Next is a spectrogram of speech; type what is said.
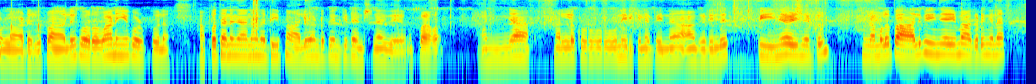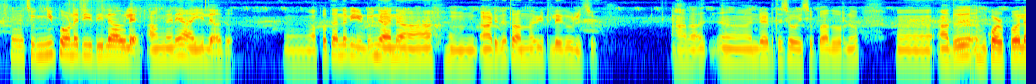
ഉള്ള ആടുകൾ. പാൽ കുറവാണെങ്കിൽ കുഴപ്പമില്ല. അപ്പോൾ തന്നെ ഞാൻ എന്നിട്ട് ഈ പാൽ കണ്ടപ്പോൾ എനിക്ക് ടെൻഷനായി മഞ്ഞ നല്ല കുറുകുറുന്നിരിക്കുന്നത് പിന്നെ അകിടിൽ പിഴിഞ്ഞ് കഴിഞ്ഞിട്ടും നമ്മൾ പാൽ പിഴിഞ്ഞ് കഴിയുമ്പോൾ അകിടിങ്ങനെ ചുങ്ങിപ്പോണ രീതിയിലാവില്ലേ അങ്ങനെ ആയില്ല അത്. അപ്പോൾ തന്നെ വീണ്ടും ഞാൻ ആ ആടിനെ തന്ന വീട്ടിലേക്ക് വിളിച്ചു. എന്റെ അടുത്ത് ചോദിച്ചപ്പോൾ അത് പറഞ്ഞു അത് കുഴപ്പമില്ല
